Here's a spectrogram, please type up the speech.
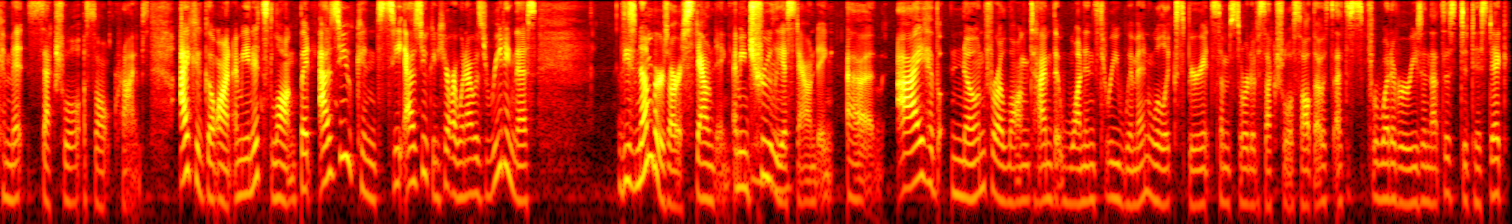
commit sexual assault crimes. I could go on. I mean, it's long, but as you can see, as you can hear, when I was reading this, these numbers are astounding. I mean, truly mm-hmm. astounding. Uh, I have known for a long time that one in three women will experience some sort of sexual assault. That was that's, for whatever reason that's a statistic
